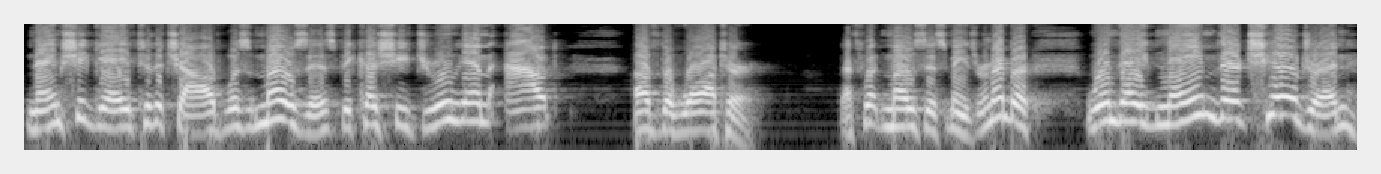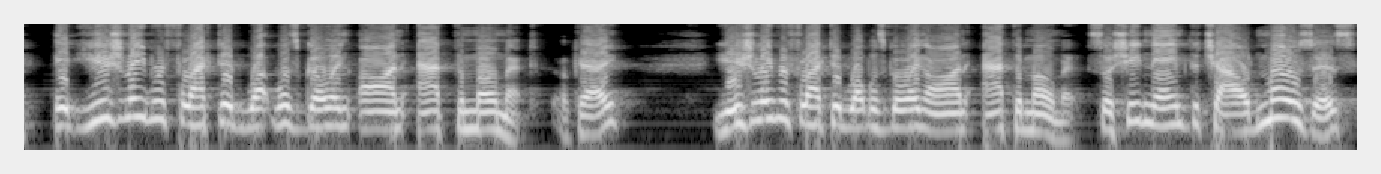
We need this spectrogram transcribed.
name she gave to the child was Moses because she drew him out of the water. That's what Moses means. Remember, when they named their children, it usually reflected what was going on at the moment. Okay? usually reflected what was going on at the moment. So she named the child Moses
